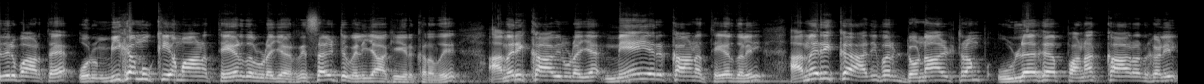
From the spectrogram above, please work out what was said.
எதிர்பார்த்த ஒரு மிக முக்கியமான தேர்தலுடைய ரிசல்ட் வெளியாகி இருக்கிறது. அமெரிக்காவினுடைய மேயருக்கான தேர்தலில் அமெரிக்க அதிபர் டொனால்ட் ட்ரம்ப் உலக பணக்காரர்களில்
